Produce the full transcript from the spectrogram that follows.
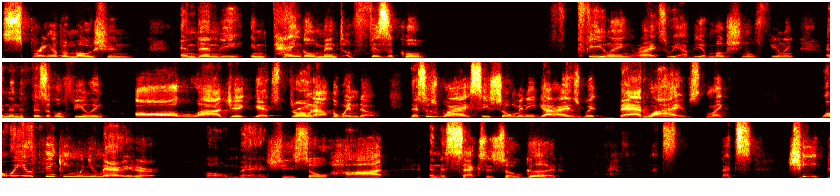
spring of emotion, and then the entanglement of physical feeling, right? So we have the emotional feeling and then the physical feeling. All logic gets thrown out the window. This is why I see so many guys with bad wives. I'm like, what were you thinking when you married her? Oh man, she's so hot and the sex is so good. That's that's cheap.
